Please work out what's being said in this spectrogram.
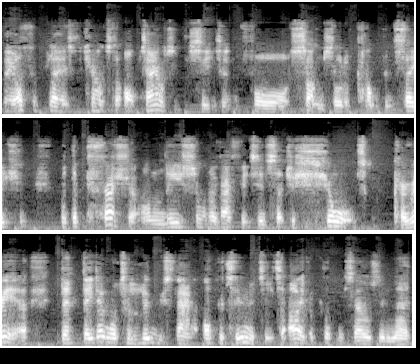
they offered players the chance to opt out of the season for some sort of compensation. But the pressure on these sort of athletes in such a short career that they don't want to lose that opportunity to either put themselves in the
